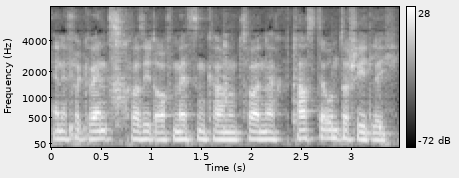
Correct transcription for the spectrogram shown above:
eine Frequenz quasi drauf messen kann und zwar nach Taste unterschiedlich.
